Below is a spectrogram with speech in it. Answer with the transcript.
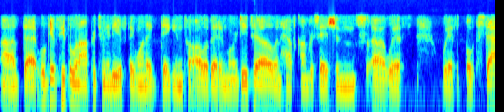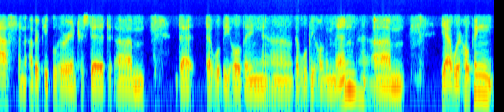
uh, that will give people an opportunity if they want to dig into all of it in more detail and have conversations uh, with with both staff and other people who are interested um, that that will be holding uh, that will be holding then. Um, yeah, we're hoping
